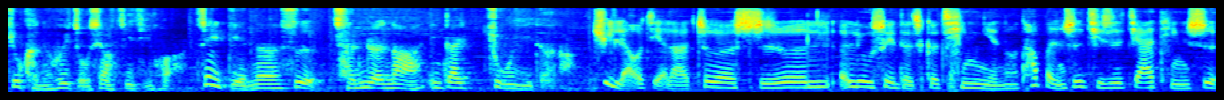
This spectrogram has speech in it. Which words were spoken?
就可能会走向激进化，这一点呢是成人啊应该注意的了。据了解了，这个十六岁的这个青年呢，他本身其实家庭是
